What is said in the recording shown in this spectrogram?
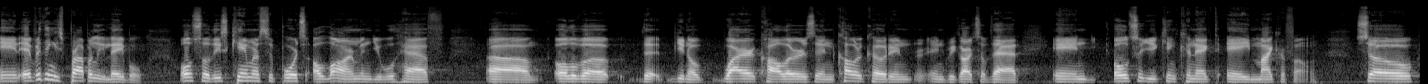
And everything is properly labeled. Also, this camera supports alarm, and you will have um, all of uh, the you know wire colors and color code in, in regards of that. And also, you can connect a microphone. So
